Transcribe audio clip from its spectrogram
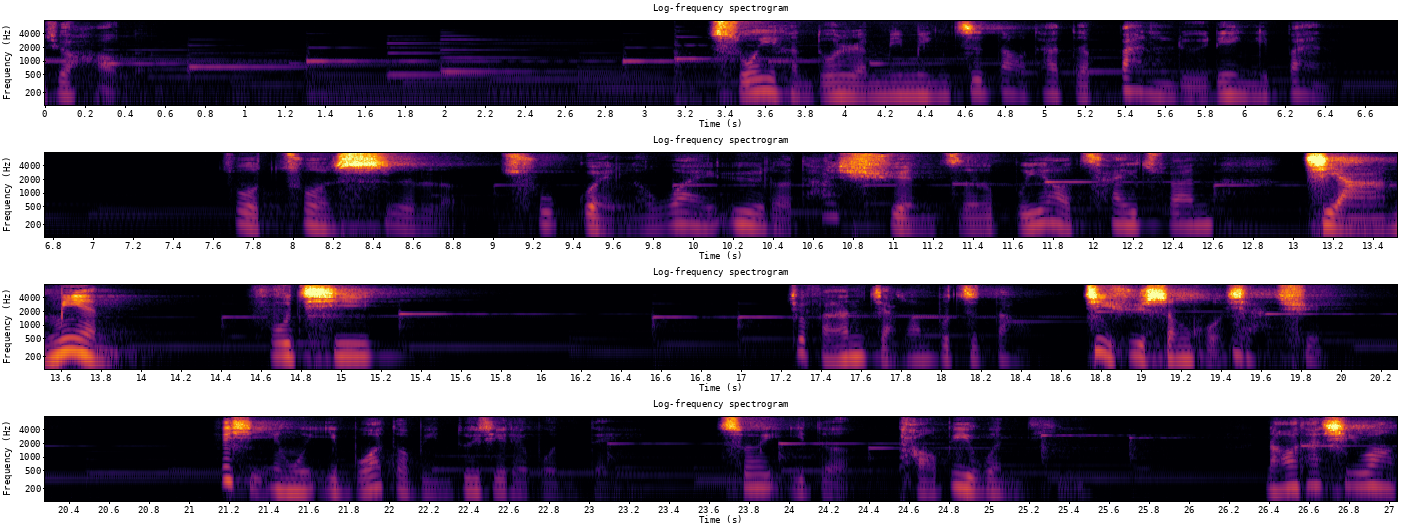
就好了。所以很多人明明知道他的伴侣、另一半做错事了、出轨了、外遇了，他选择不要拆穿假面夫妻。就反正假装不知道，继续生活下去。那是因为伊无法面对这个问题，所以伊的逃避问题。然后他希望，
